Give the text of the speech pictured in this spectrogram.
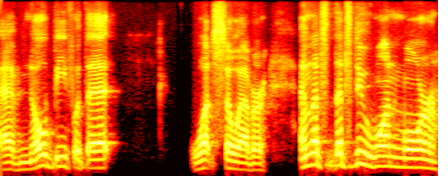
I have no beef with that whatsoever. And let's let's do one more.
